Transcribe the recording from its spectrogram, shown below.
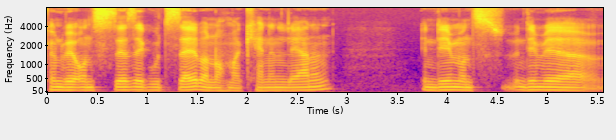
können wir uns sehr, sehr gut selber nochmal kennenlernen, indem uns, indem wir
